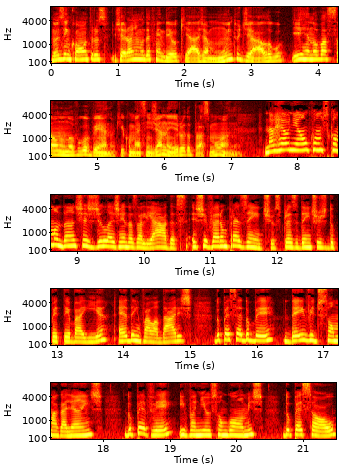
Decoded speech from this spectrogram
Nos encontros, Jerônimo defendeu que haja muito diálogo e renovação no novo governo, que começa em janeiro do próximo ano. Na reunião com os comandantes de legendas aliadas, estiveram presentes os presidentes do PT Bahia, Eden Valadares, do PCdoB, Davidson Magalhães, do PV, Ivanilson Gomes, do PSOL,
